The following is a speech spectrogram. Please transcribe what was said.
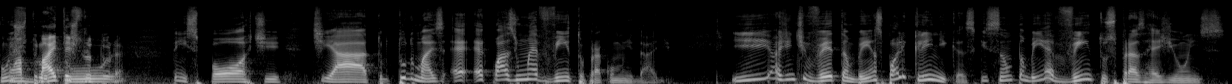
uma estrutura, baita estrutura. Tem esporte, teatro, tudo mais. É, é quase um evento para a comunidade. E a gente vê também as policlínicas, que são também eventos para as regiões.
